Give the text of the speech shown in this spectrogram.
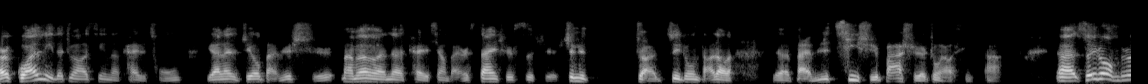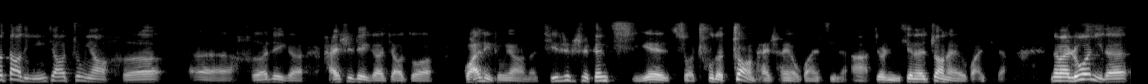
而管理的重要性呢，开始从原来的只有百分之十，慢慢慢的开始向百分之三十、四十，甚至转最终达到了呃百分之七十、八十的重要性啊。呃，所以说我们说到底营销重要和呃和这个还是这个叫做管理重要呢？其实是跟企业所处的状态是很有关系的啊，就是你现在的状态有关系的。那么如果你的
